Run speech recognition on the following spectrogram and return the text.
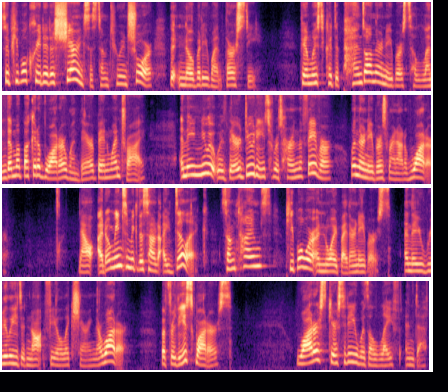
So people created a sharing system to ensure that nobody went thirsty. Families could depend on their neighbors to lend them a bucket of water when their bin went dry, and they knew it was their duty to return the favor when their neighbors ran out of water. Now, I don't mean to make this sound idyllic. Sometimes people were annoyed by their neighbors, and they really did not feel like sharing their water. But for these squatters, water scarcity was a life and death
